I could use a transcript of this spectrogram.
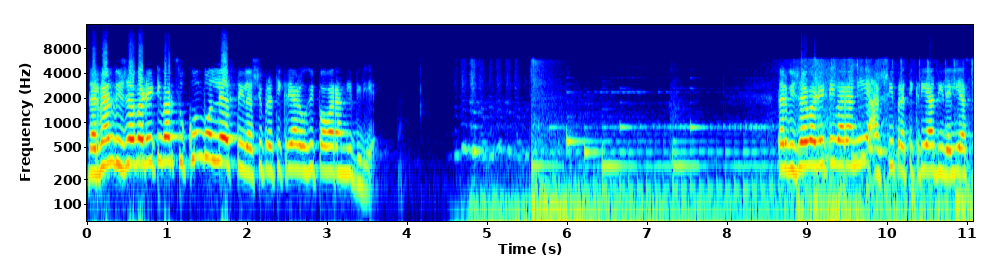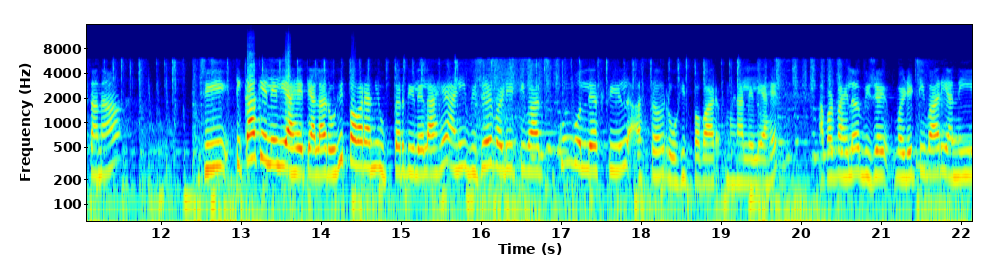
दरम्यान विजय वडेट्टीवार चुकून बोलले असतील अशी प्रतिक्रिया रोहित पवारांनी दिली आहे. तर विजय वडेट्टीवारांनी अशी प्रतिक्रिया दिलेली असताना जी टीका केलेली आहे त्याला रोहित पवारांनी उत्तर दिलेलं आहे आणि विजय वडेट्टीवार चुकून बोलले असतील असं रोहित पवार म्हणालेले आहेत. आपण पाहिलं विजय वडेट्टीवार यांनी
